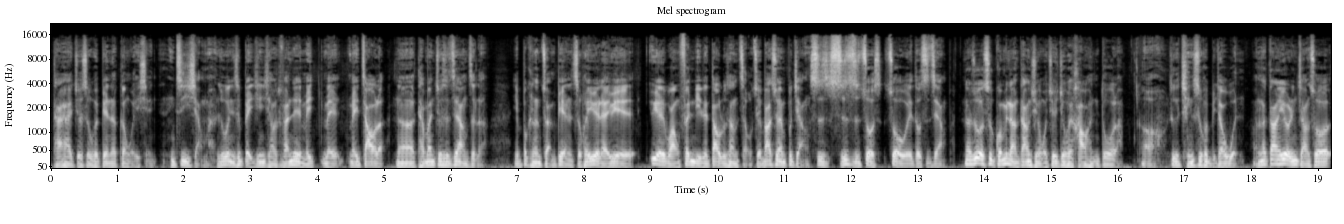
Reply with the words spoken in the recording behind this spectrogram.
台海就是会变得更危险。你自己想嘛，如果你是北京小，反正也没没没招了，那台湾就是这样子了。也不可能转变了，只会越来越越往分离的道路上走。嘴巴虽然不讲，是实质作作为都是这样。那如果是国民党当选，我觉得就会好很多了。哦，这个情势会比较稳啊。那当然也有人讲说，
